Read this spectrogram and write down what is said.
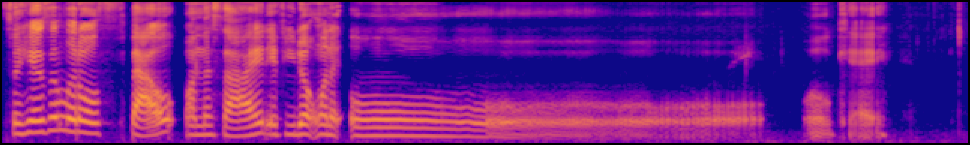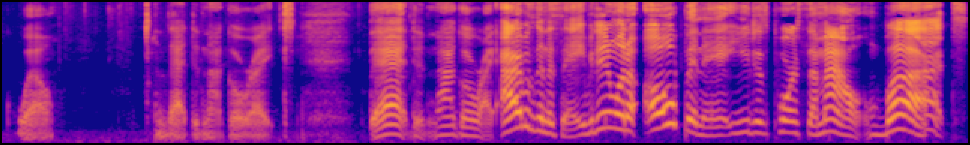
So here's a little spout on the side. If you don't want to, oh, okay. Well, that did not go right. That did not go right. I was going to say, if you didn't want to open it, you just pour some out. But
